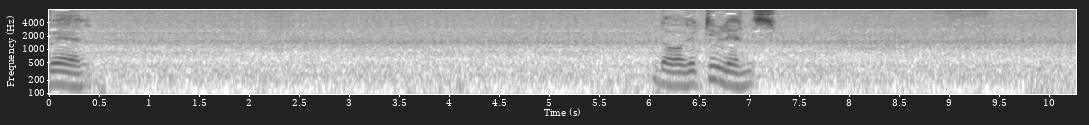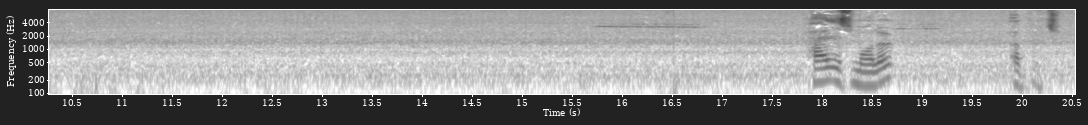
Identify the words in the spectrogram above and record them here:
where the objective lens has a smaller aperture.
